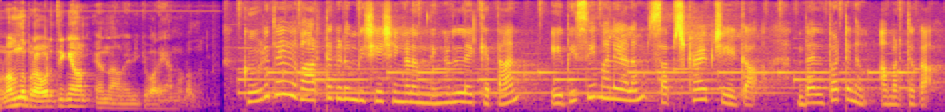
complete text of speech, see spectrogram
ഉണർന്ന് പ്രവർത്തിക്കണം എന്നാണ് എനിക്ക് പറയാനുള്ളത്. കൂടുതൽ വാർത്തകളും വിശേഷങ്ങളും നിങ്ങളിലേക്ക് എത്താൻ A B C Malayalam subscribe ചെയ്യുക. ബെൽബട്ടനും അമർത്തുക.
